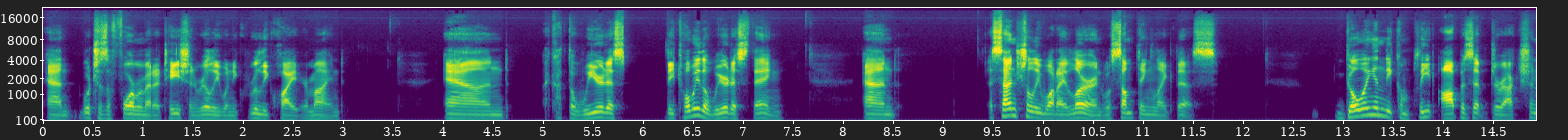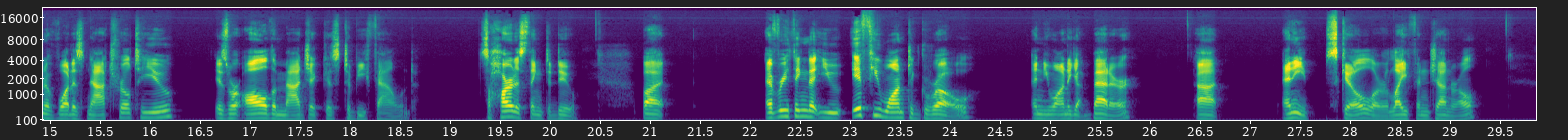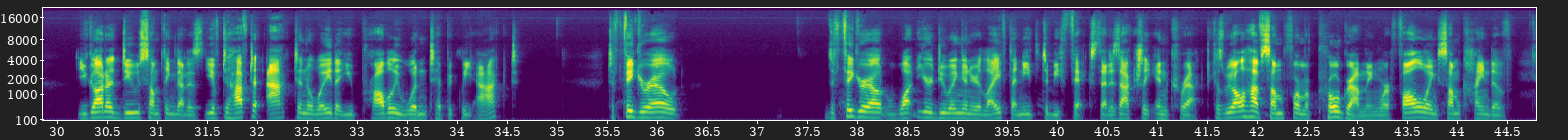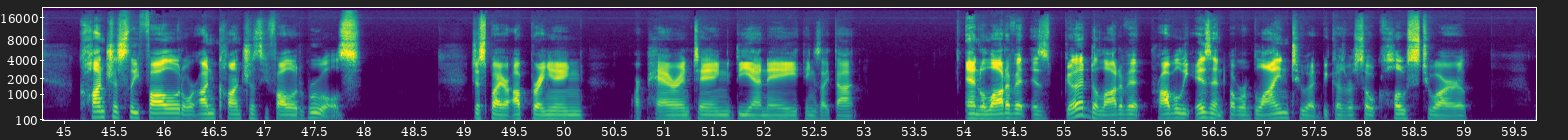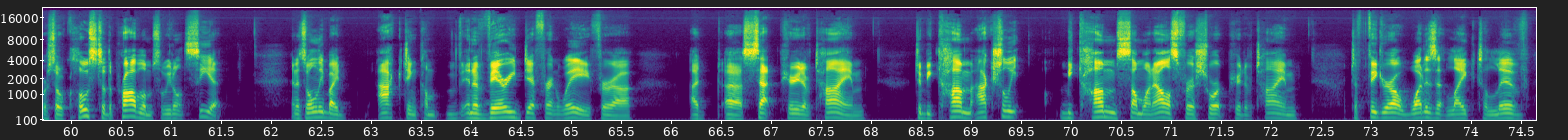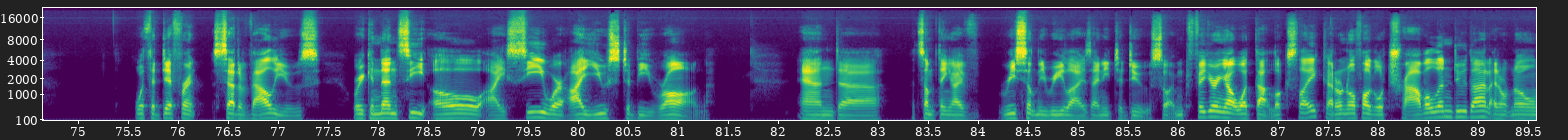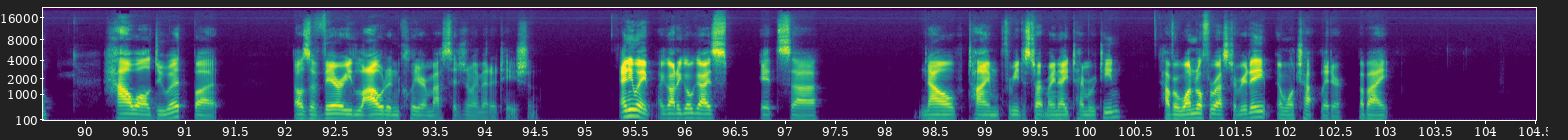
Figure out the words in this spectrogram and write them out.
and which is a form of meditation, really, when you really quiet your mind. And I got the weirdest. They told me the weirdest thing, and essentially what I learned was something like this: going in the complete opposite direction of what is natural to you is where all the magic is to be found. It's the hardest thing to do. But everything that you, if you want to grow and you want to get better at any skill or life in general, you got to do something that is, you have to have to act in a way that you probably wouldn't typically act to figure out to figure out what you're doing in your life that needs to be fixed that is actually incorrect because we all have some form of programming we're following some kind of consciously followed or unconsciously followed rules just by our upbringing, our parenting, DNA, things like that. And a lot of it is good, a lot of it probably isn't, but we're blind to it because we're so close to our we're so close to the problem so we don't see it. And it's only by acting com- in a very different way for a a, a set period of time to become actually become someone else for a short period of time to figure out what is it like to live with a different set of values where you can then see oh i see where i used to be wrong and uh, it's something i've recently realized i need to do. So i'm figuring out what that looks like. I don't know if i'll go travel and do that. I don't know how i'll do it but that was a very loud and clear message in my meditation. Anyway i gotta go guys. It's uh, now time for me to start my nighttime routine. Have a wonderful rest of your day, and we'll chat later. Bye bye.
